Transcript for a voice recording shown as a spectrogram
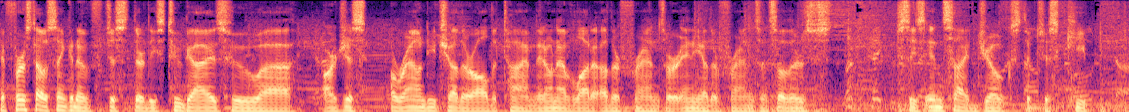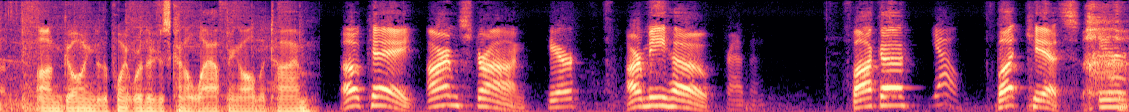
At first, I was thinking of just there are these two guys who uh, are just around each other all the time. They don't have a lot of other friends or any other friends, and so there's just these inside jokes that just keep on going to the point where they're just kind of laughing all the time. Okay, Armstrong. Here. Armijo. Present. Baca. Yo. Butt kiss.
